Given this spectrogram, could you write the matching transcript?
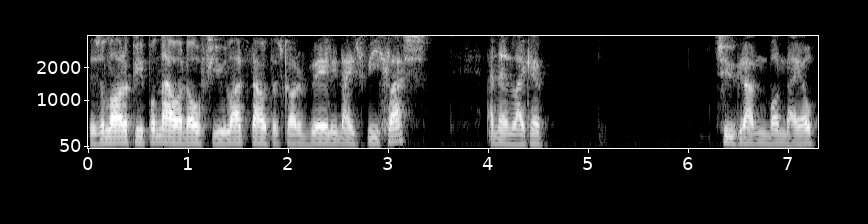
there's a lot of people now, I know a few lads now that's got a really nice V-Class and then like a two grand Mondeo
